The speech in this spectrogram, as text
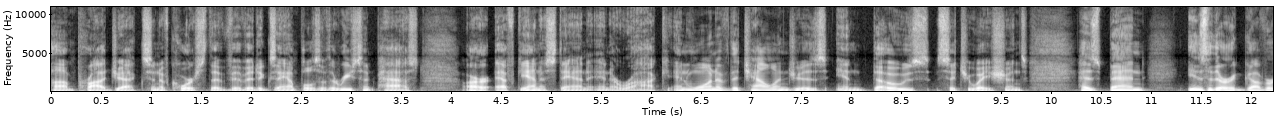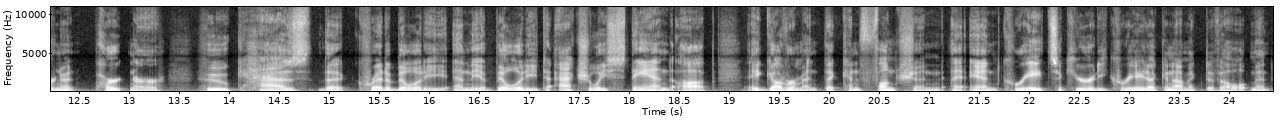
um, projects. And of course, the vivid examples of the recent past are Afghanistan and Iraq. And one of the challenges in those situations has been is there a government partner? Who has the credibility and the ability to actually stand up a government that can function and create security, create economic development,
